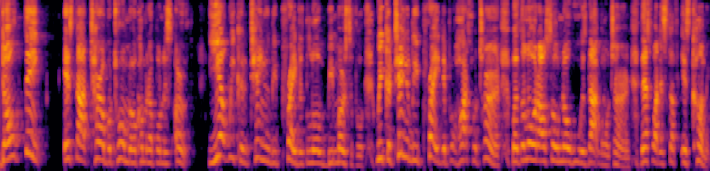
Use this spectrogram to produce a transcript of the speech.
Don't think it's not terrible turmoil coming up on this earth. Yet we continually pray that the Lord will be merciful. We continually pray that hearts will turn, but the Lord also know who is not going to turn. That's why this stuff is coming.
